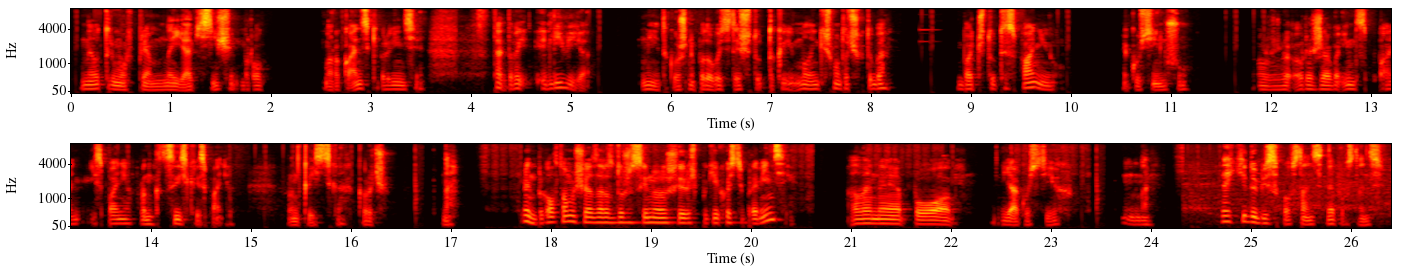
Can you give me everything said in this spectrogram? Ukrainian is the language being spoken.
Не отримав прям найякісніші Марок... марокканські провінції. Так, давай, Лівія. Мені також не подобається те, що тут такий маленький шматочок тебе. Бачу тут Іспанію, якусь іншу. Роже- Рожева Інспан... Іспанія, французька Іспанія. Франкистська, коротше. На. Блін, прикол в тому, що я зараз дуже сильно розширюсь по кількості провінцій, але не по якості їх. На. Та які до повстанці, де повстанці?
